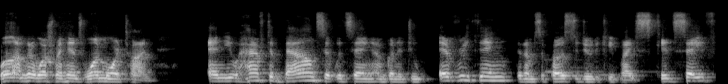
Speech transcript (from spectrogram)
well, I'm going to wash my hands one more time. And you have to balance it with saying, I'm going to do everything that I'm supposed to do to keep my kids safe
